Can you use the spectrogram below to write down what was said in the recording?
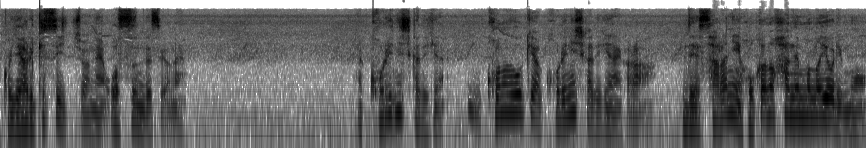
こうやる気スイッチをね押すんですよね。これにしかできない。この動きはこれにしかできないから。でさらに他の羽物よりも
